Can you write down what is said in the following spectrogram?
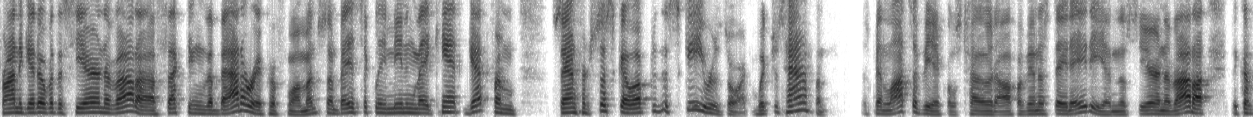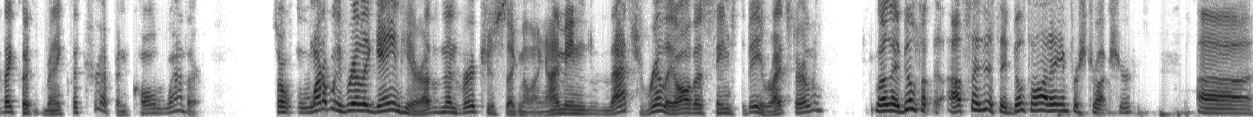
trying to get over the sierra nevada affecting the battery performance and basically meaning they can't get from san francisco up to the ski resort which has happened. There's been lots of vehicles towed off of interstate 80 in the sierra nevada because they couldn't make the trip in cold weather. So what have we really gained here other than virtue signaling? I mean that's really all this seems to be right sterling? Well they built i'll say this they built a lot of infrastructure. Uh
